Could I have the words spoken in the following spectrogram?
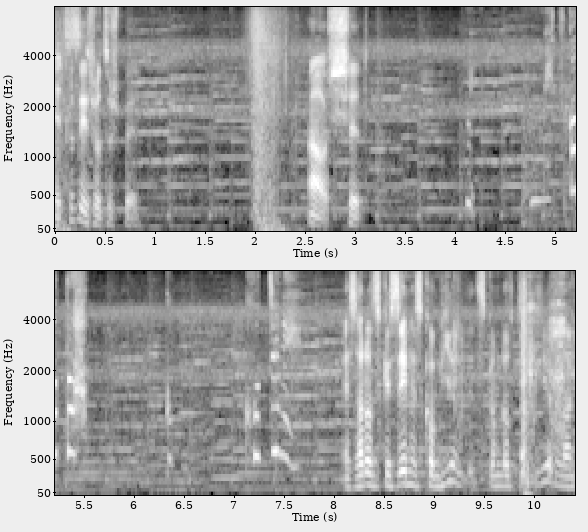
Jetzt ist es schon zu spät. Oh shit. 見つかったここっちに es hat uns gesehen, es kommt hier, es kommt auf die hier lang.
